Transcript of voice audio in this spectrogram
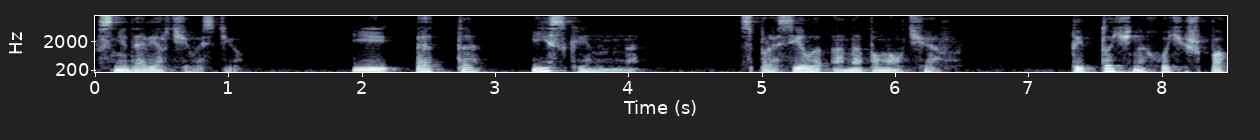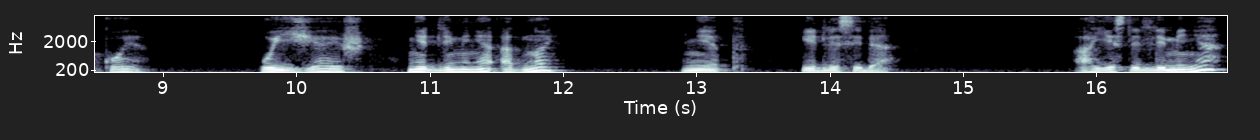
с недоверчивостью. «И это искренно?» — спросила она, помолчав. «Ты точно хочешь покоя? Уезжаешь не для меня одной?» «Нет, и для себя». «А если для меня,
